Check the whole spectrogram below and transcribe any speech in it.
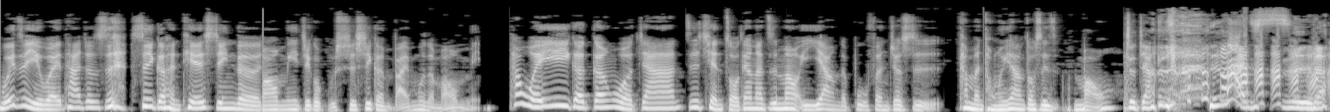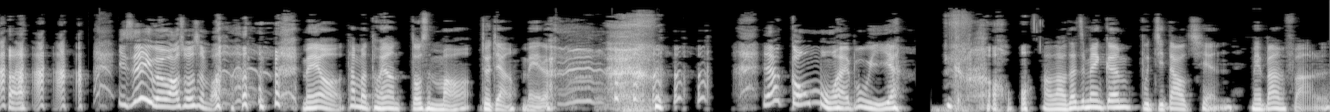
我一直以为它就是 是一个很贴心的猫咪，结果不是，是一个很白目的猫咪。它唯一一个跟我家之前走掉那只猫一样的部分，就是它们同样都是猫，就这样 烂死了。你是以为我要说什么？没有，他们同样都是猫，就这样没了。然后公母还不一样。好，好了，我在这边跟补给道歉，没办法了。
